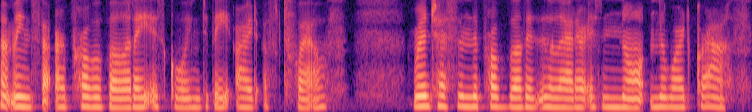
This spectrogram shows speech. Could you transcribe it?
That means that our probability is going to be out of 12. We're interested in the probability that the letter is not in the word graph.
